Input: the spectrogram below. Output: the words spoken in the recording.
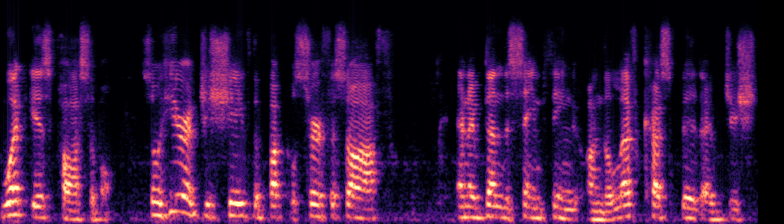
what is possible. So here I've just shaved the buccal surface off and I've done the same thing on the left cuspid. I've just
